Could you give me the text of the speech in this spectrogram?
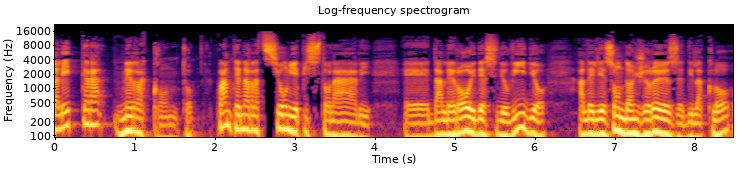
La lettera nel racconto. Quante narrazioni epistolari, eh, dall'Eroides di Ovidio alle Liaisons dangereuses di Laclos,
